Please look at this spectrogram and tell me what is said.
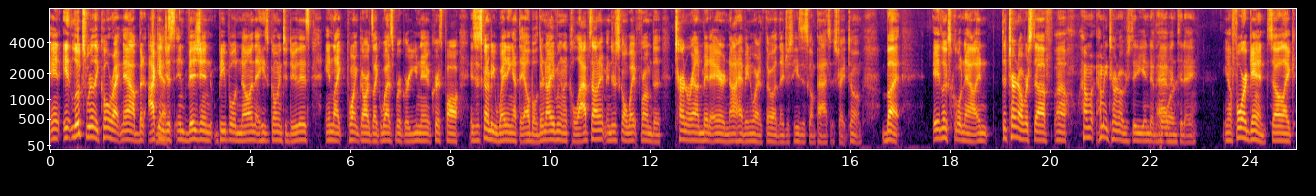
And it looks really cool right now, but I can Yes. just envision people knowing that he's going to do this. And like point guards like Westbrook or you name it, Chris Paul is just going to be waiting at the elbow. They're not even going to collapse on him, and they're just going to wait for him to turn around midair, and not have anywhere to throw it. And they just he's just going to pass it straight to him. But it looks cool now, and the turnover stuff. Uh, how how many turnovers did he end up having today? You know, four again. So like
